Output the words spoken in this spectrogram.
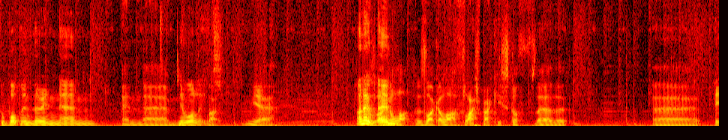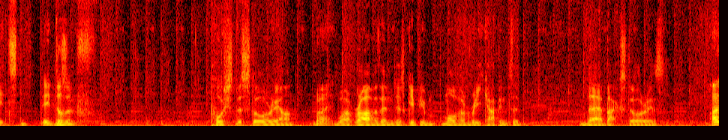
What when they're in? Um, in um, New Orleans? like- yeah, I know. There's like um, a lot. There's like a lot of flashbacky stuff there that uh, it's it doesn't f- push the story on, Right. well, rather than just give you more of a recap into their backstories. I, I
